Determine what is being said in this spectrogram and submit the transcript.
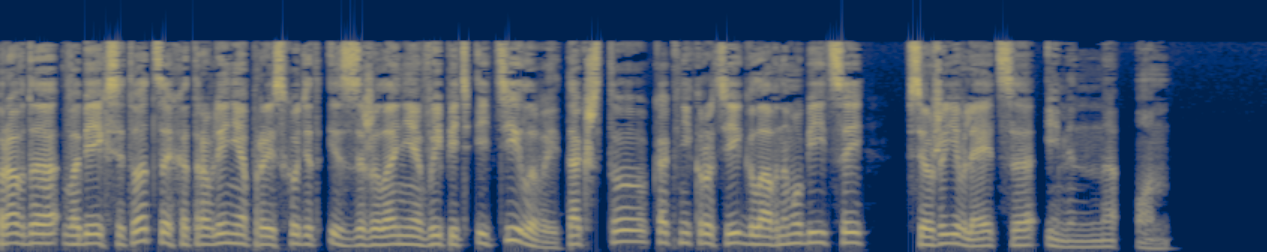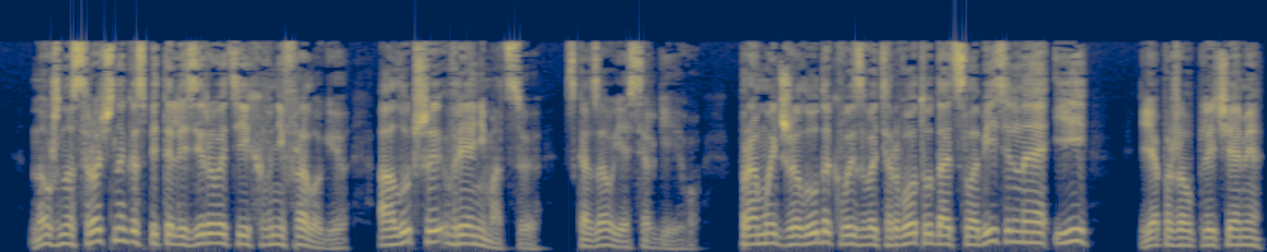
Правда, в обеих ситуациях отравление происходит из-за желания выпить этиловый, так что, как ни крути, главным убийцей все же является именно он. Нужно срочно госпитализировать их в нефрологию, а лучше в реанимацию, сказал я Сергееву. Промыть желудок, вызвать рвоту, дать слабительное и... Я пожал плечами.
